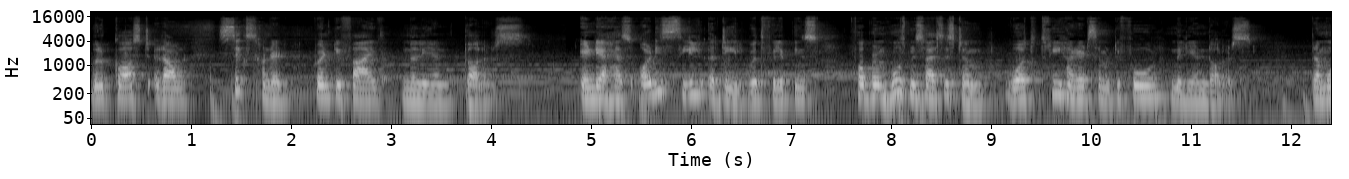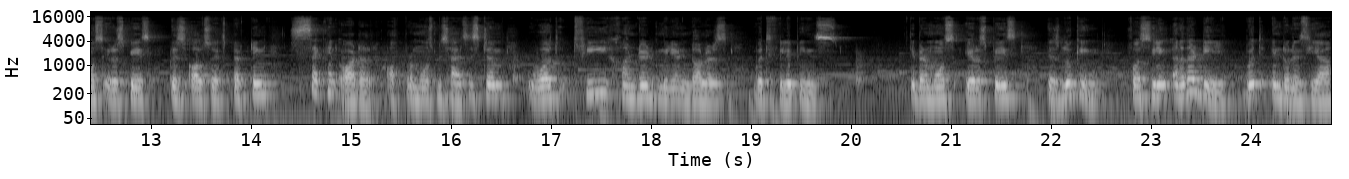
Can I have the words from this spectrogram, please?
will cost around $625 million. India has already sealed a deal with Philippines for BrahMos missile system worth $374 million. BrahMos Aerospace is also expecting second order of BrahMos missile system worth $300 million with Philippines. The BrahMos Aerospace is looking for sealing another deal with Indonesia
